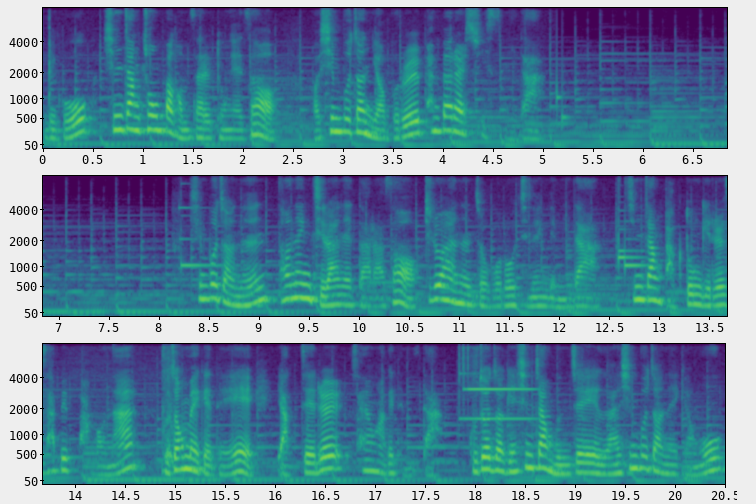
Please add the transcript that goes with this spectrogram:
그리고 심장 초음파 검사를 통해서 어, 신부전 여부를 판별할 수 있습니다. 신부전은 선행 질환에 따라서 치료하는 쪽으로 진행됩니다. 심장 박동기를 삽입하거나 부정맥에 대해 약제를 사용하게 됩니다. 구조적인 심장 문제에 의한 신부전의 경우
